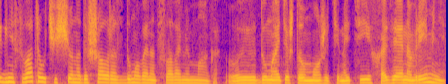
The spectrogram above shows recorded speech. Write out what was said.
Игнисватра учащенно дышал, раздумывая над словами мага. «Вы думаете, что можете найти хозяина времени?»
